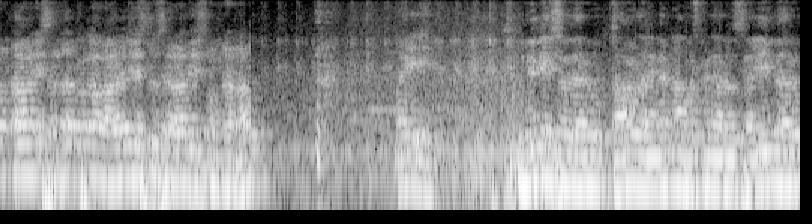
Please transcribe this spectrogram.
ఉంటామని సందర్భంగా మనవి చేస్తూ సెలవు తీసుకుంటున్నాను. మరి మునికేశ్వర్ గారు చారుల వెంకటనాభకృష్ణ గారు సలీం గారు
